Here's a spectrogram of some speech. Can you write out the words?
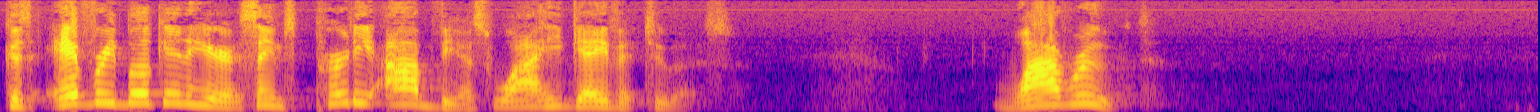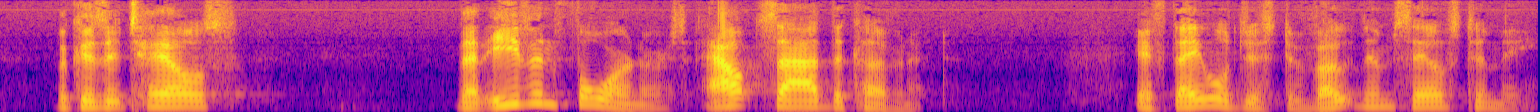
Because every book in here, it seems pretty obvious why He gave it to us. Why Ruth? Because it tells that even foreigners outside the covenant, if they will just devote themselves to me,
